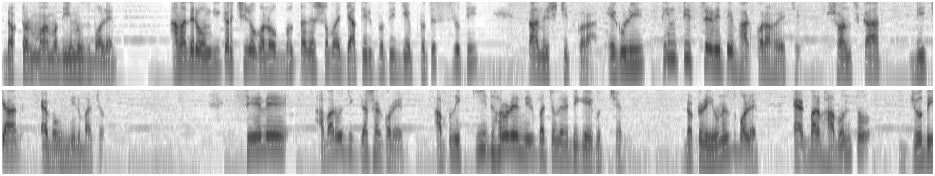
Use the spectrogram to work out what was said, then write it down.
ডক্টর মোহাম্মদ ইউনুস বলেন আমাদের অঙ্গীকার ছিল গণ অভ্যুত্থানের সময় জাতির প্রতি যে প্রতিশ্রুতি, তা নিশ্চিত করা। এগুলি তিনটি শ্রেণীতে ভাগ করা হয়েছে, সংস্কার, বিচার এবং নির্বাচন। সিএনএ আবারও জিজ্ঞাসা করেন, আপনি কি ধরনের নির্বাচনের দিকে এগোচ্ছেন? ডক্টর ইউনুস বলেন, একবার ভাবুন তো, যদি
